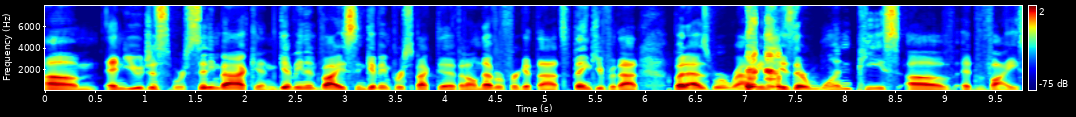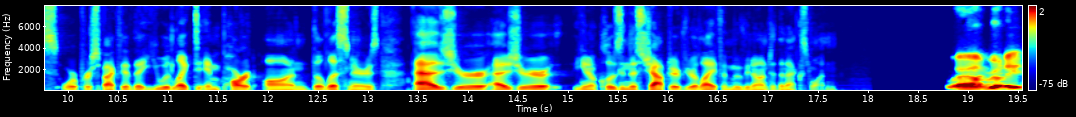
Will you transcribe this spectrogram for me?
Um, and you just were sitting back and giving advice and giving perspective, and I'll never forget that. So thank you for that. But as we're wrapping, is there one piece of advice or perspective that you would like to impart on the listeners as you're as you're you know closing this chapter of your life and moving on to the next one? Well, really,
